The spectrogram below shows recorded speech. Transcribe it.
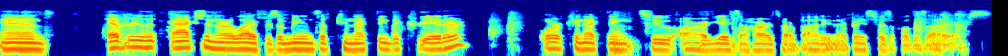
And every action in our life is a means of connecting the Creator or connecting to our Yetzer Hara, to our body and our base physical desires.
